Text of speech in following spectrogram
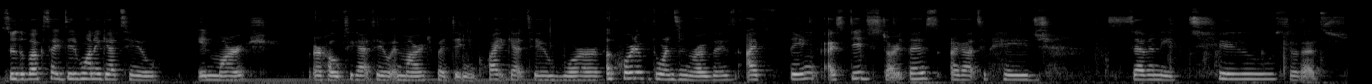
so the books I did want to get to in March or hope to get to in March but didn't quite get to were A Court of Thorns and Roses. I think I did start this. I got to page 72 so that's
